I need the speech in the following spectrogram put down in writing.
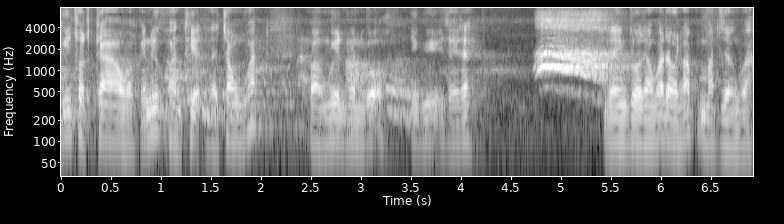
kỹ thuật cao và cái nước hoàn thiện là trong vắt và nguyên vân gỗ như quý vị thấy đây. Đây tôi đang bắt đầu lắp mặt giường vào.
